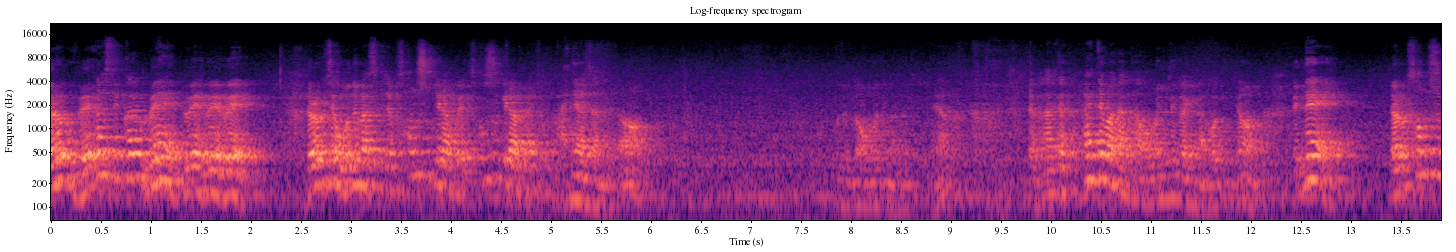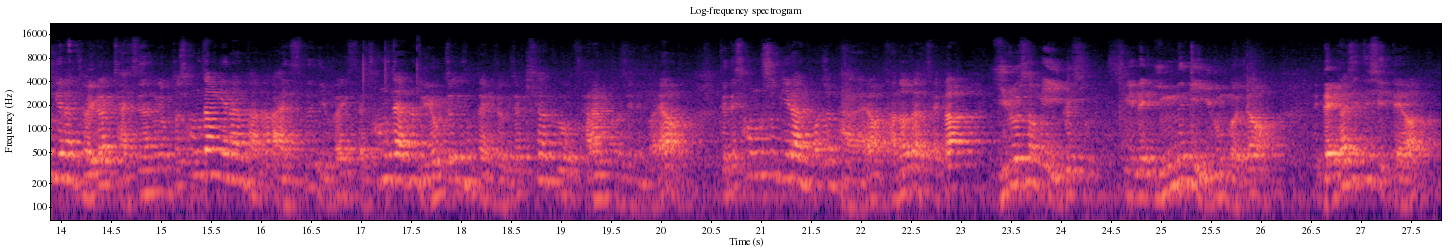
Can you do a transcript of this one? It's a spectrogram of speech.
여러분 왜 갔을까요? 왜? 왜? 왜? 왜? 여러분 제가 오늘 말씀드린 성숙이라고 해 성숙이라고 할때 많이 하잖아요. 오늘도 어머니 만나셨네요. 제가 항상 할 때마다 항상 어머니 생각이 나거든요. 근데 여러분 성숙이란 저희가 잘 쓰는 환경부터 성장이라는 단어를 안 쓰는 이유가 있어요. 성장은 외형적인 성장이죠. 그죠? 키가 크고 사람이 커지는 거예요. 근데 성숙이라는 건 좀 달라요. 단어 자체가 이루성에 익을 수 읽는 게 이룬 거죠. 네 가지 뜻이 있대요.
